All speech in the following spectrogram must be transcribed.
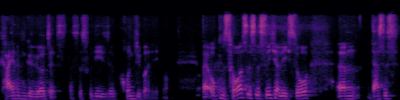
keinem gehört es. Das ist so diese Grundüberlegung. Bei Open Source ist es sicherlich so, ähm, dass es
